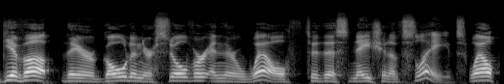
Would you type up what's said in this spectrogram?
give up their gold and their silver and their wealth to this nation of slaves? Well,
